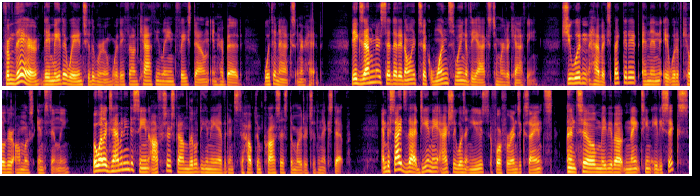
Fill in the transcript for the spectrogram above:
From there, they made their way into the room where they found Cathy laying face down in her bed with an axe in her head. The examiner said that it only took one swing of the axe to murder Cathy. She wouldn't have expected it, and then it would have killed her almost instantly. But while examining the scene, officers found little DNA evidence to help them process the murder to the next step. And besides that, DNA actually wasn't used for forensic science until maybe about 1986.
